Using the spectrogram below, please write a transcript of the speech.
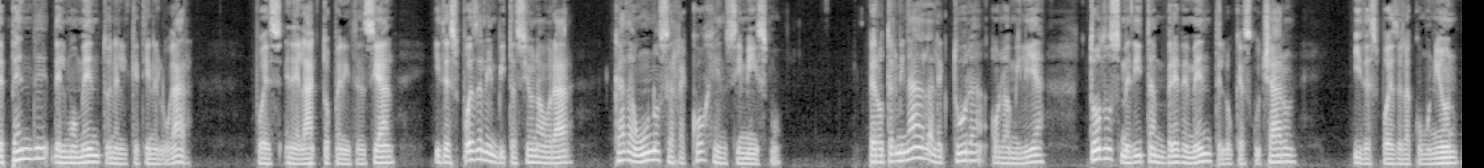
depende del momento en el que tiene lugar pues en el acto penitencial y después de la invitación a orar, cada uno se recoge en sí mismo. Pero terminada la lectura o la homilía, todos meditan brevemente lo que escucharon y después de la comunión,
